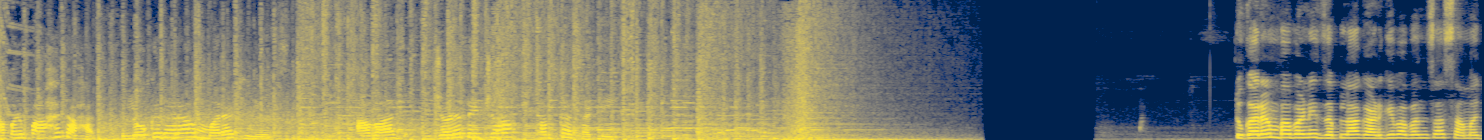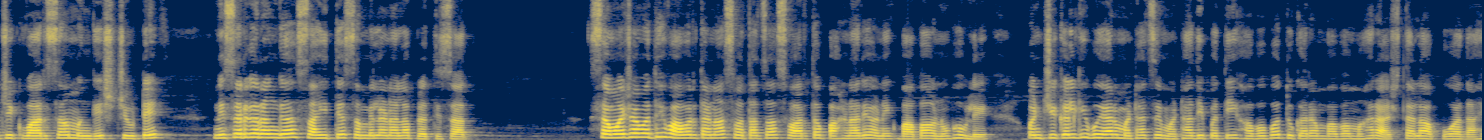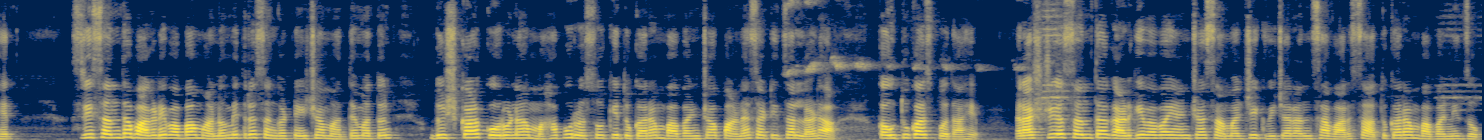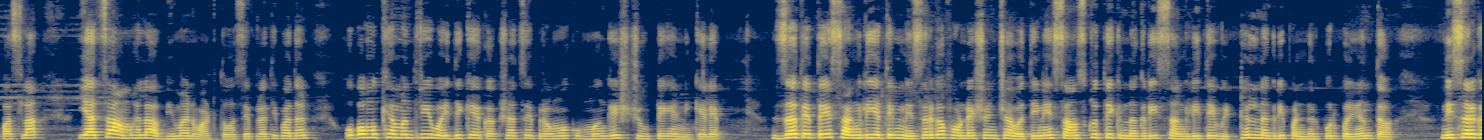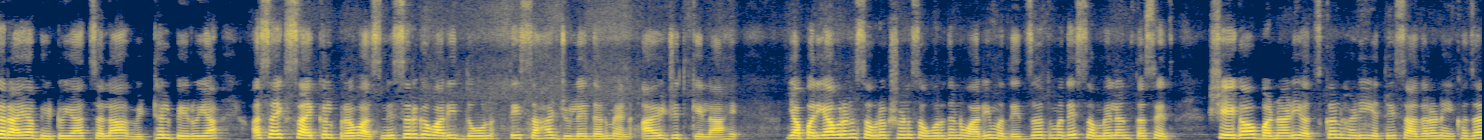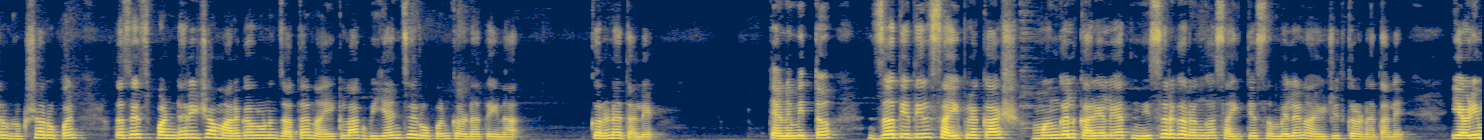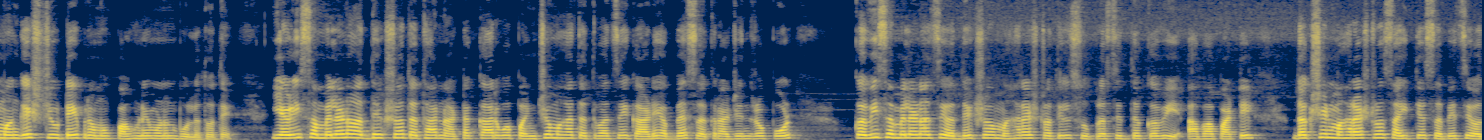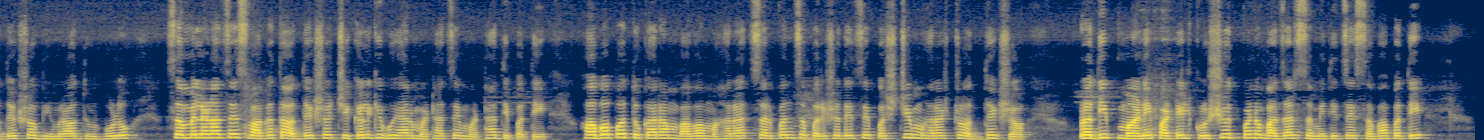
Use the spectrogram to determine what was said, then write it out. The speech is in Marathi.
आपण पाहत आहात लोकधारा मराठी न्यूज. आवाज जनतेच्या हक्कासाठी. तुकाराम बाबांनी जपला गाडगेबाबांचा सामाजिक वारसा मंगेश चिवटे निसर्गरंग साहित्य संमेलनाला प्रतिसाद. समाजामध्ये वावरताना स्वतःचा स्वार्थ पाहणारे अनेक बाबा अनुभवले पण चिकलगी भुयार मठाचे मठाधिपती हबब तुकाराम बाबा महाराज त्याला अपवाद आहेत. श्री संत बागडेबाबा मानवमित्र संघटनेच्या माध्यमातून दुष्काळ कोरोना महापूर असो की तुकाराम बाबांच्या पाण्यासाठीचा लढा कौतुकास्पद आहे. राष्ट्रीय संत गाडगेबाबा यांच्या सामाजिक विचारांचा वारसा तुकाराम बाबांनी जोपासला याचा आम्हाला अभिमान वाटतो असे प्रतिपादन उपमुख्यमंत्री वैद्यकीय कक्षाचे प्रमुख मंगेश चिवटे यांनी केले. जत येथे सांगली येथील निसर्ग फाउंडेशनच्या वतीने सांस्कृतिक नगरी सांगली ते विठ्ठल नगरी पंढरपूरपर्यंत निसर्गराया भेटूया चला विठ्ठल पेरूया असा एक सायकल प्रवास निसर्गवारी दोन ते सहा जुलै दरम्यान आयोजित केला आहे. या पर्यावरण संरक्षण संवर्धन वारीमध्ये जतमध्ये संमेलन तसेच शेगाव बनाडी अचकनहडी येथे साधारण एक हजार वृक्षारोपण तसेच पंढरीच्या मार्गावरून जाताना एक लाख बियांचे रोपण करण्यात येणार करण्यात आले. त्यानिमित्त जत येथील साईप्रकाश मंगल कार्यालयात निसर्गरंग साहित्य संमेलन आयोजित करण्यात आले. यावेळी मंगेश चिवटे प्रमुख पाहुणे म्हणून बोलत होते. यावेळी संमेलन अध्यक्ष तथा नाटककार व पंचमहातत्वाचे गाडे अभ्यासक राजेंद्र पोळ कवी संमेलनाचे अध्यक्ष महाराष्ट्रातील सुप्रसिद्ध कवी आबा पाटील दक्षिण महाराष्ट्र साहित्य सभेचे अध्यक्ष भीमराव धुळबुळू संमेलनाचे स्वागत अध्यक्ष चिकलगी भुयार मठाचे मठाधिपती हबप तुकाराम बाबा महाराज सरपंच परिषदेचे पश्चिम महाराष्ट्र अध्यक्ष प्रदीप माने पाटील कृषी उत्पन्न बाजार समितीचे सभापती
